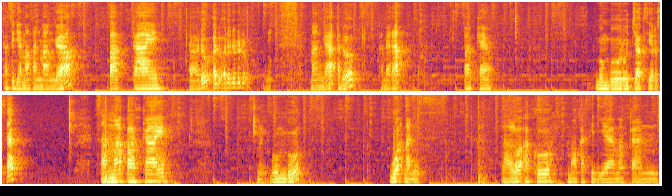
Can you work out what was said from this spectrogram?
kasih dia makan mangga pakai aduh aduh aduh aduh aduh. Nih mangga aduh kamera. Pakai bumbu rujak sirsak sama pakai nih, bumbu buah manis. Lalu aku mau kasih dia makan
